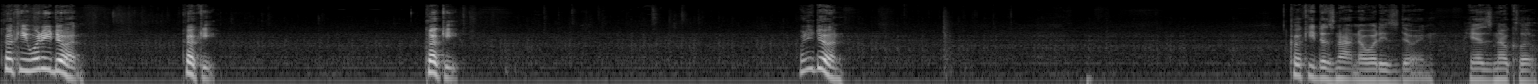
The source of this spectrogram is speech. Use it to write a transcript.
Cookie, what are you doing? Cookie. Cookie. What are you doing? Cookie does not know what he's doing. He has no clue.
